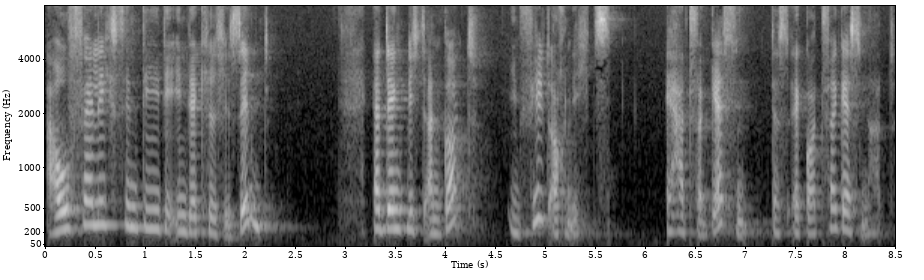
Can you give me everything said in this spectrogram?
Auffällig sind die, die in der Kirche sind. Er denkt nicht an Gott, ihm fehlt auch nichts. Er hat vergessen, dass er Gott vergessen hat.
